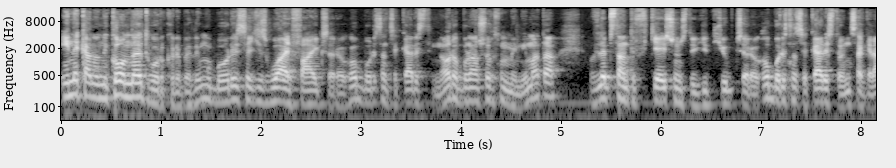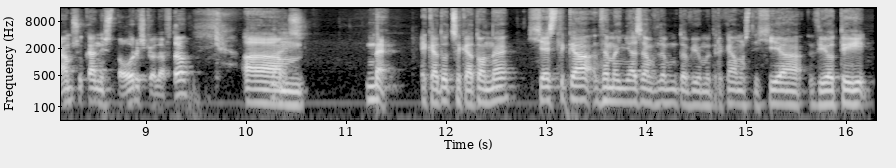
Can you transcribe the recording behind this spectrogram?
Είναι κανονικό network, ρε παιδί μου. Μπορείς, έχεις WiFi, ξέρω εγώ. Μπορείς να τσεκάρεις την ώρα, μπορεί να σου έρθουν μηνύματα. Βλέπεις τα notifications στο YouTube, ξέρω εγώ. Μπορείς να τσεκάρεις το Instagram σου, κάνεις stories και όλα αυτά. Nice. ναι, 100% ναι. Χαίστηκα. Δεν με νοιάζει αν βλέπουν τα βιομετρικά μου στοιχεία, διότι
